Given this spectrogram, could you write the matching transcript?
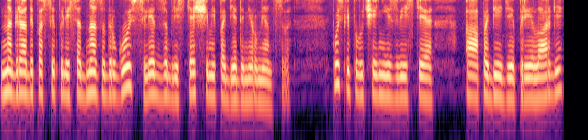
Награды посыпались одна за другой вслед за блестящими победами Румянцева. После получения известия о победе при Ларге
